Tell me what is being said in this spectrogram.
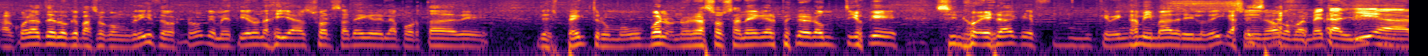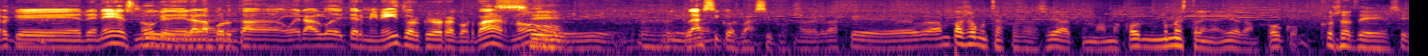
Acuérdate de lo que pasó con Grithor, ¿no? Que metieron ahí a Schwarzenegger en la portada de, de Spectrum. Bueno, no era Schwarzenegger, pero era un tío que, si no era, que, que venga mi madre y lo diga. Sí, ¿no? Como el Metal Gear que de NES, ¿no? Sí, que era la portada, o era algo de Terminator, creo recordar, ¿no? Sí. Sí, sí, Clásicos básicos. La verdad es que han pasado muchas cosas así. A lo mejor no me extrañaría tampoco, Cosas de. Sí,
